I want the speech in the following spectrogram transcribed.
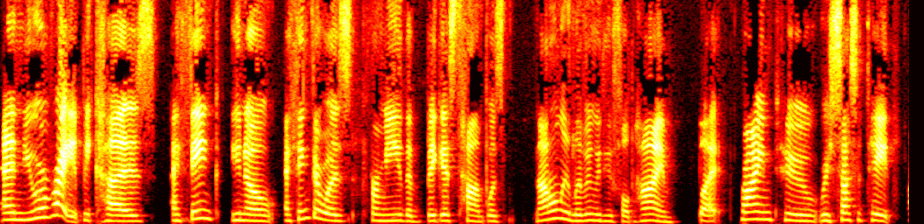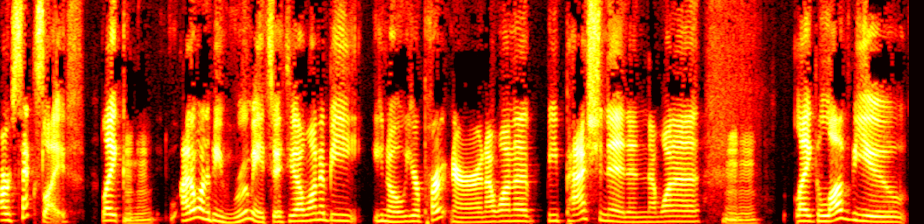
And you were right because I think, you know, I think there was for me the biggest hump was not only living with you full time, but trying to resuscitate our sex life. Like, hmm I don't want to be roommates with you. I want to be, you know, your partner and I want to be passionate and I want to hmm like love you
